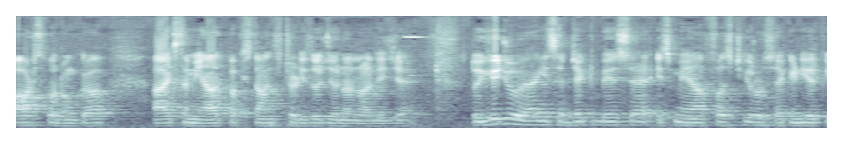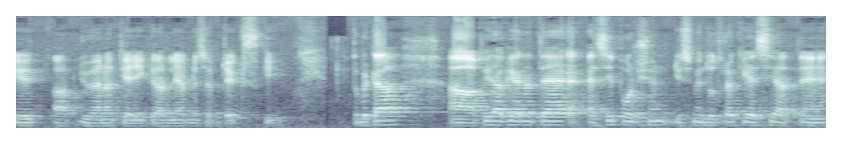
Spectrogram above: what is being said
आर्ट्स वालों का इस्लामियात, पाकिस्तान स्टडीज़ और जनरल नॉलेज है। तो ये जो है, ये सब्जेक्ट बेस्ड है, इसमें आप फ़र्स्ट ईयर और सेकेंड ईयर के आप जो है ना, तैयारी कर लें अपने सब्जेक्ट्स की। तो बेटा फिर आ जाता है ऐसे पोर्शन जिसमें दो तरह के ऐसे आते हैं।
